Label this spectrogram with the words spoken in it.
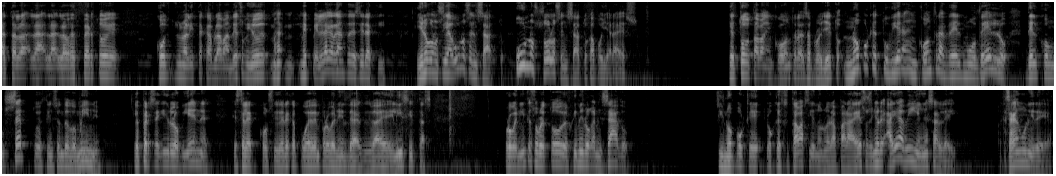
hasta los expertos eh, constitucionalistas que hablaban de eso, que yo me, me pelé la garganta de decir aquí. Yo no conocía a uno sensato, uno solo sensato que apoyara eso que todos estaban en contra de ese proyecto, no porque estuvieran en contra del modelo, del concepto de extinción de dominio, que es perseguir los bienes que se le considere que pueden provenir de actividades ilícitas, provenientes sobre todo del crimen organizado, sino porque lo que se estaba haciendo no era para eso. Señores, ahí había en esa ley, para que se hagan una idea,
